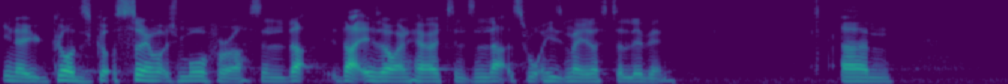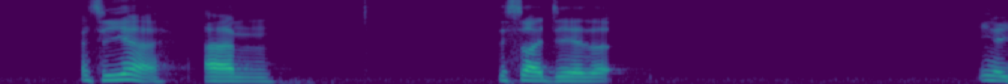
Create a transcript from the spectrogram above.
you know God's got so much more for us, and that that is our inheritance, and that's what He's made us to live in. Um, and so, yeah, um, this idea that you know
